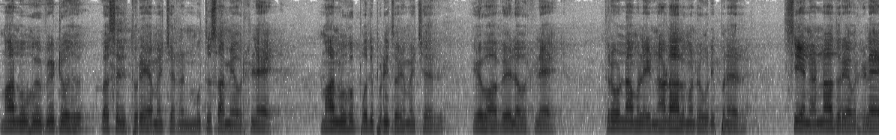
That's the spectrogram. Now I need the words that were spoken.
மாண்புமிகு வீட்டு வச- வசதித்துறை அமைச்சர் முத்துசாமி அவர்களே மாண்புமிகு பொதுப்பணித்துறை அமைச்சர் ஏவா வேல் அவர்களே திருவண்ணாமலை நாடாளுமன்ற உறுப்பினர் சி என் அண்ணாதுரை அவர்களே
